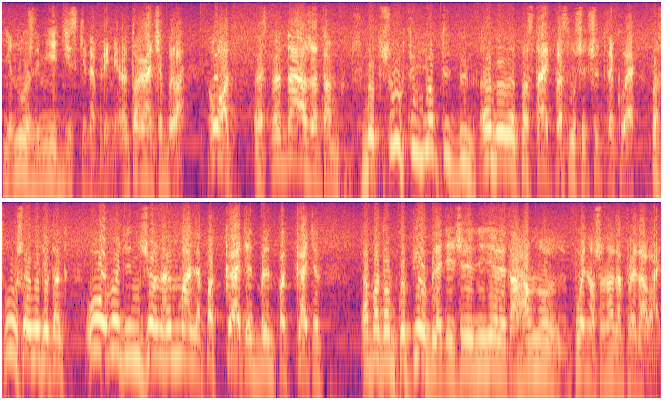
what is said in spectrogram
ненужные мне диски, например. А то раньше было Вот, распродажа там, Смотришь, ух ты, ёптыть, блин, а надо поставить, послушать, что это такое. Послушал вроде так, о, вроде ничего, нормально, покатит, блин, покатит. А потом купил, блядь, и через неделю это говно понял, что надо продавать.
